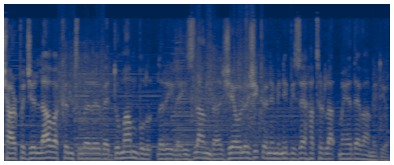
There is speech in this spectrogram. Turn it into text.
Çarpıcı lav akıntıları ve duman bulutlarıyla İzlanda jeolojik önemini bize hatırlatmaya devam ediyor.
